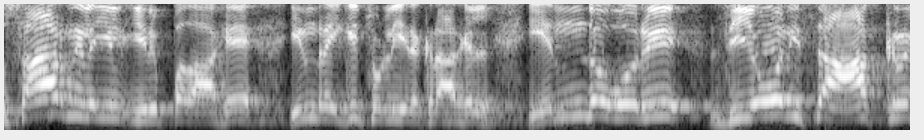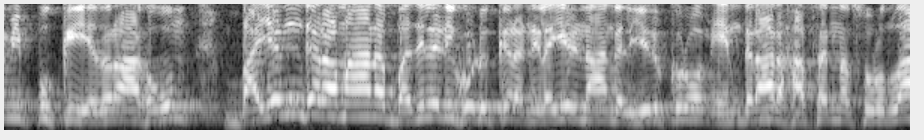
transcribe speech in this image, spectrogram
உசார் நிலையில் இருப்பதாக இன்றைக்கு சொல்லியிருக்கிறார்கள். எந்த ஒரு ஜியோனிச ஆக்கிரமிப்புக்கு எதிராகவும் பயங்கரமான பதிலடி கொடுக்கிற நிலையில் நாங்கள் இருக்கிறோம் என்கிறார் ஹசன் நசுருல்லா.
